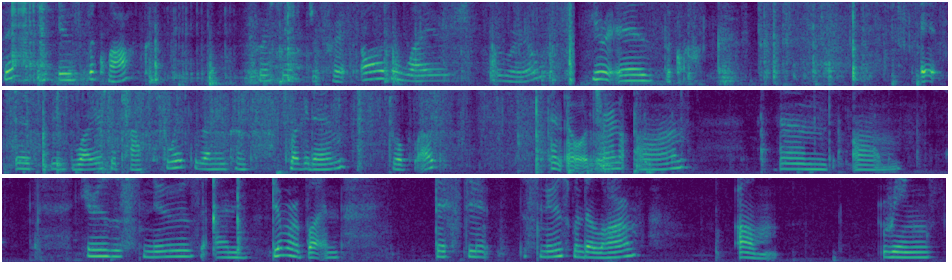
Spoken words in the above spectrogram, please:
This is the clock. First we have to put all the wires through. Here is the clock. It is these wires attached to it so then you can plug it in to a plug and it will turn on and um here's the snooze and dimmer button. The, stu- the snooze when the alarm um rings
